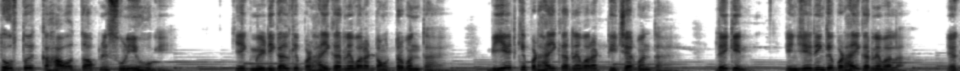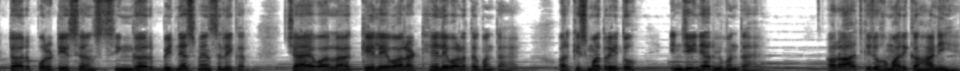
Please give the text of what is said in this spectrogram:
दोस्तों, एक कहावत तो आपने सुनी होगी कि एक मेडिकल की पढ़ाई करने वाला डॉक्टर बनता है बीएड की पढ़ाई करने वाला टीचर बनता है। लेकिन इंजीनियरिंग की पढ़ाई करने वाला, एक्टर, पॉलिटिशियन, सिंगर, बिजनेसमैन से लेकर चाय वाला, केले वाला, ठेले वाला तक बनता है और किस्मत रही तो इंजीनियर भी बनता है। और आज की जो हमारी कहानी है,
